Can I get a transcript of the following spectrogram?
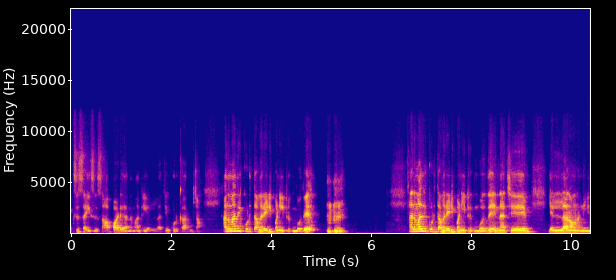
எக்ஸசைஸ் சாப்பாடு அந்த மாதிரி எல்லாத்தையும் கொடுக்க ஆரம்பிச்சான். அந்த மாதிரி கொடுத்து அவன் ரெடி பண்ணிட்டு இருக்கும்போது அந்த மாதிரி கொடுத்து அவன் ரெடி பண்ணிட்டு இருக்கும்போது என்னாச்சு? எல்லாரும் அவனை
